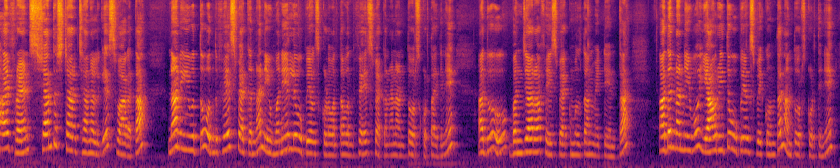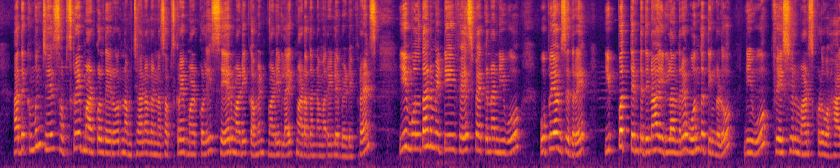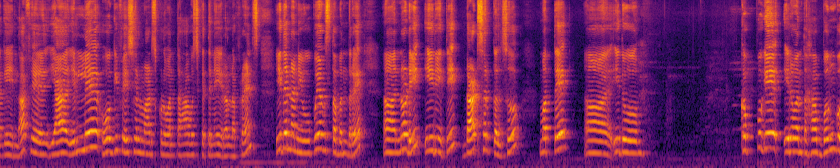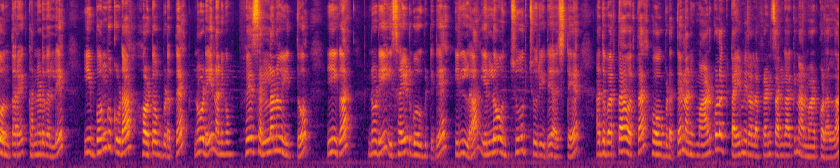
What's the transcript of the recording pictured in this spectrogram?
Hi friends ಶಾಂತ star ಚಾನಲ್ಗೆ ಸ್ವಾಗತ. ನಾನು ಇವತ್ತು ಒಂದು ಫೇಸ್ ಪ್ಯಾಕನ್ನು ನೀವು ಮನೆಯಲ್ಲೇ ಉಪಯೋಗಿಸ್ಕೊಳ್ಳುವಂಥ ಒಂದು ಫೇಸ್ ಪ್ಯಾಕನ್ನು ನಾನು ತೋರಿಸ್ಕೊಡ್ತಾ ಇದ್ದೀನಿ. ಅದು ಬಂಜಾರ ಫೇಸ್ ಪ್ಯಾಕ್ ಮುಲ್ತಾನ್ ಮೆಟ್ಟಿ ಅಂತ. ಅದನ್ನು ನೀವು ಯಾವ ರೀತಿ ಉಪಯೋಗಿಸ್ಬೇಕು ಅಂತ ನಾನು ತೋರಿಸ್ಕೊಡ್ತೀನಿ. ಅದಕ್ಕೆ ಮುಂಚೆ ಸಬ್ಸ್ಕ್ರೈಬ್ ಮಾಡ್ಕೊಳ್ದೇ ಇರೋರು ನಮ್ಮ ಚಾನಲನ್ನು ಸಬ್ಸ್ಕ್ರೈಬ್ ಮಾಡ್ಕೊಳ್ಳಿ ಶೇರ್ ಮಾಡಿ ಕಮೆಂಟ್ ಮಾಡಿ ಲೈಕ್ ಮಾಡೋದನ್ನು ಮರೀಲೇಬೇಡಿ ಫ್ರೆಂಡ್ಸ್ ಈ ಮುಲ್ತಾನ್ ಮೆಟ್ಟಿ ಫೇಸ್ ಪ್ಯಾಕನ್ನು ನೀವು ಉಪಯೋಗಿಸಿದ್ರೆ ಇಪ್ಪತ್ತೆಂಟು ದಿನ ಇಲ್ಲಾಂದರೆ ಒಂದು ತಿಂಗಳು ನೀವು ಫೇಶಿಯಲ್ ಮಾಡಿಸ್ಕೊಳ್ಳುವ ಹಾಗೆ ಇಲ್ಲ. ಫೇ, ಯಾ, ಎಲ್ಲೇ ಹೋಗಿ ಫೇಶಿಯಲ್ ಮಾಡಿಸ್ಕೊಳ್ಳುವಂತಹ ಅವಶ್ಯಕತೆನೇ ಇರಲ್ಲ ಫ್ರೆಂಡ್ಸ್ ಇದನ್ನು ನೀವು ಉಪಯೋಗಿಸ್ತಾ ಬಂದರೆ ನೋಡಿ ಈ ರೀತಿ ಡಾಟ್ ಸರ್ಕಲ್ಸು ಮತ್ತು ಇದು ಕಪ್ಪುಗೆ ಇರುವಂತಹ ಬಂಗು ಅಂತಾರೆ ಕನ್ನಡದಲ್ಲಿ. ಈ ಬಂಗು ಕೂಡ ಹೊರಟೋಗ್ಬಿಡುತ್ತೆ. ನೋಡಿ, ನನಗೆ ಫೇಸ್ ಎಲ್ಲನೂ ಇತ್ತು. ಈಗ ನೋಡಿ, ಈ ಸೈಡ್ಗೆ ಹೋಗ್ಬಿಟ್ಟಿದೆ. ಇಲ್ಲ, ಎಲ್ಲೋ ಒಂದು ಚೂರು ಚೂರು ಇದೆ ಅಷ್ಟೇ. ಅದು ಬರ್ತಾ ಬರ್ತಾ ಹೋಗ್ಬಿಡುತ್ತೆ. ನನಗೆ ಮಾಡ್ಕೊಳ್ಳೋಕೆ ಟೈಮ್ ಇರಲ್ಲ ಫ್ರೆಂಡ್ಸ್ ಹಂಗಾಗಿ ನಾನು ಮಾಡ್ಕೊಳ್ಳಲ್ಲ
